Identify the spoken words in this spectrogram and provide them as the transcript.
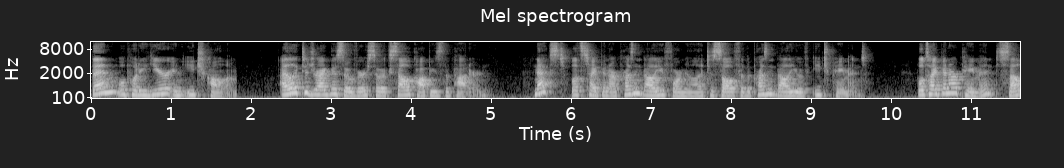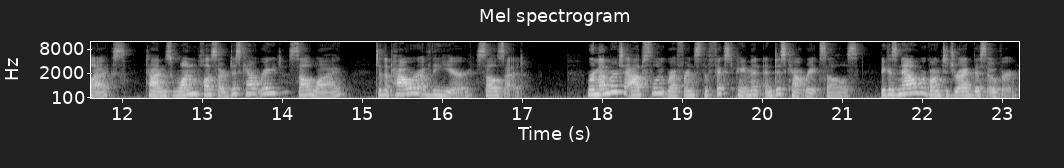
Then we'll put a year in each column. I like to drag this over so Excel copies the pattern. Next, let's type in our present value formula to solve for the present value of each payment. We'll type in our payment, cell X, times 1 plus our discount rate, cell Y, to the power of the year, cell Z. Remember to absolute reference the fixed payment and discount rate cells, because now we're going to drag this over.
